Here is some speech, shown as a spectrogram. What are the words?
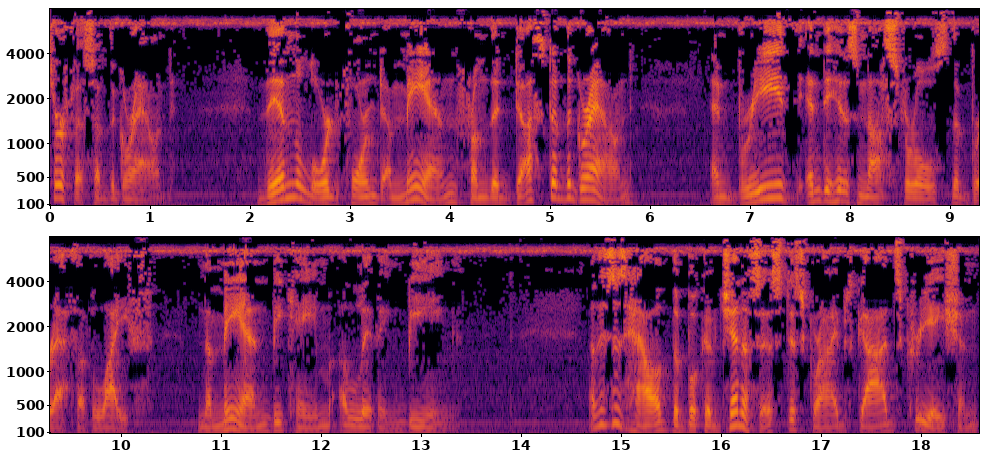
surface of the ground. Then the Lord formed a man from the dust of the ground and breathed into his nostrils the breath of life the man became a living being. Now, this is how the book of Genesis describes God's creation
